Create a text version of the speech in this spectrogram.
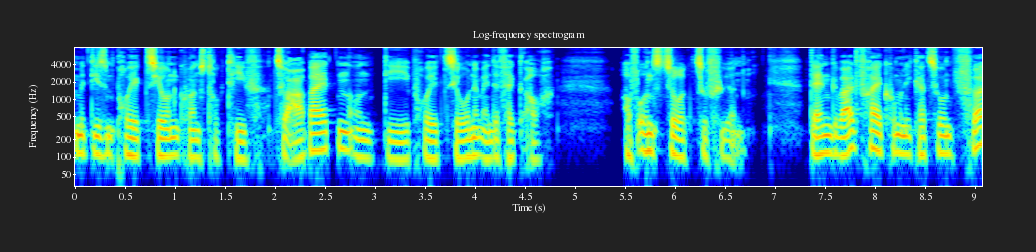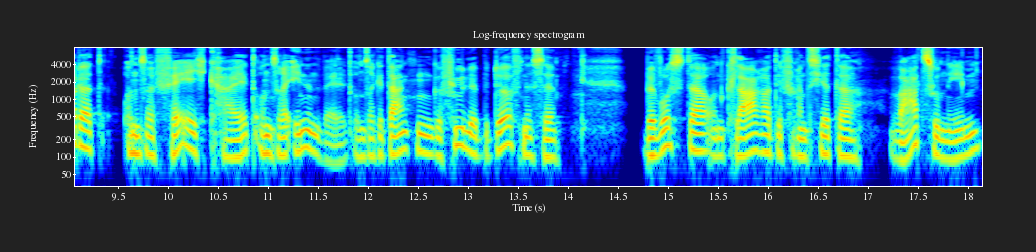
mit diesen Projektionen konstruktiv zu arbeiten und die Projektion im Endeffekt auch auf uns zurückzuführen. Denn gewaltfreie Kommunikation fördert unsere Fähigkeit, unsere Innenwelt, unsere Gedanken, Gefühle, Bedürfnisse bewusster und klarer, differenzierter wahrzunehmen.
